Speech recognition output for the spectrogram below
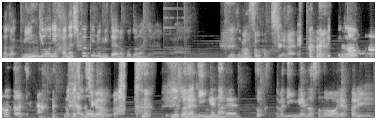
なんか人形に話しかけるみたいなことなんじゃないのかな。まあそうかもしれない。なんかその違うのか。要するにまあ人間のね、特まあ、人間のそのやっぱり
